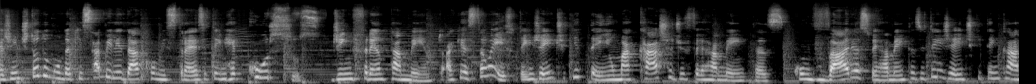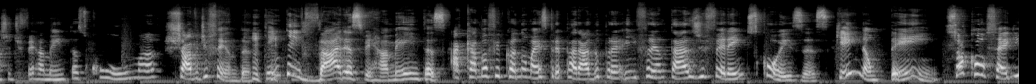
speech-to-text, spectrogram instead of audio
A gente, todo mundo aqui sabe lidar com o estresse e tem recursos de enfrentamento. A questão é isso: tem gente que tem uma caixa de ferramentas com várias ferramentas e tem gente que tem caixa de ferramentas com uma chave de fenda. Quem tem várias ferramentas acaba ficando mais preparado para enfrentar as diferentes coisas. Quem não tem só consegue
